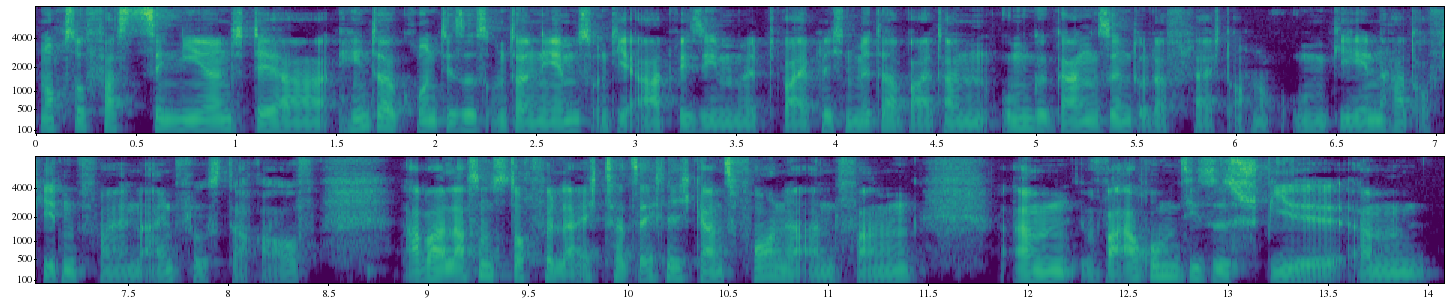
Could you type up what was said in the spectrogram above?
noch so faszinierend, der Hintergrund dieses Unternehmens und die Art, wie sie mit weiblichen Mitarbeitern umgegangen sind oder vielleicht auch noch umgehen, hat auf jeden Fall einen Einfluss darauf. Aber lass uns doch vielleicht tatsächlich ganz vorne anfangen. Ähm, warum dieses Spiel? Ähm,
